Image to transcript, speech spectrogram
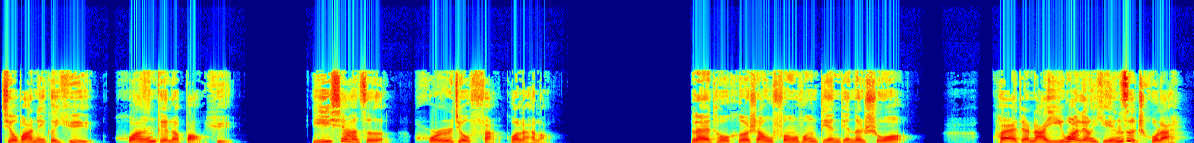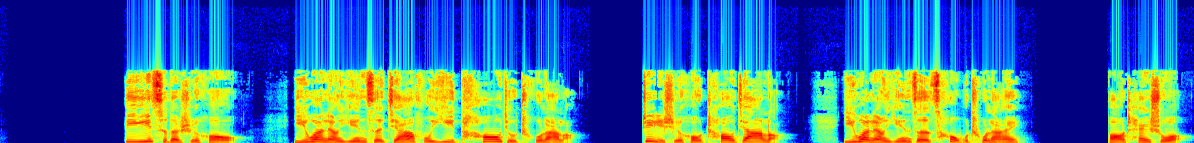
就把那个玉还给了宝玉，一下子魂儿就反过来了。赖头和尚疯疯癫癫的说：“快点拿一万两银子出来！”第一次的时候，一万两银子贾府一掏就出来了，这时候抄家了，一万两银子凑不出来。宝钗说：“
